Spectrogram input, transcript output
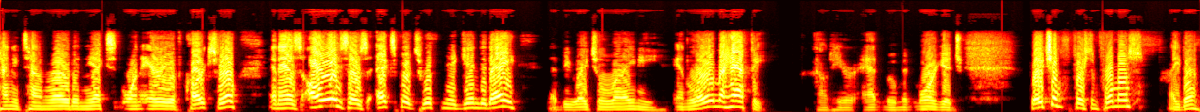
Tiny Town Road in the Exit 1 area of Clarksville. And as always, those experts with me again today, that'd be Rachel Rainey and Lori Mahaffey out here at Movement Mortgage. Rachel, first and foremost, how you doing?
